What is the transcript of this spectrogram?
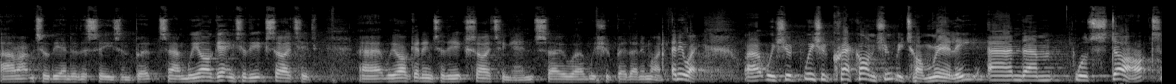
um, up until the end of the season. But um, we are getting to the excited, uh, we are getting to the exciting end, so uh, we should bear that in mind. Anyway, uh, we should we should crack on, shouldn't we, Tom? Really, and um, we'll start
